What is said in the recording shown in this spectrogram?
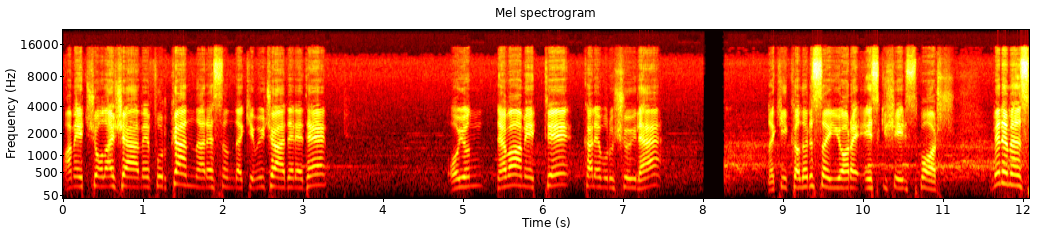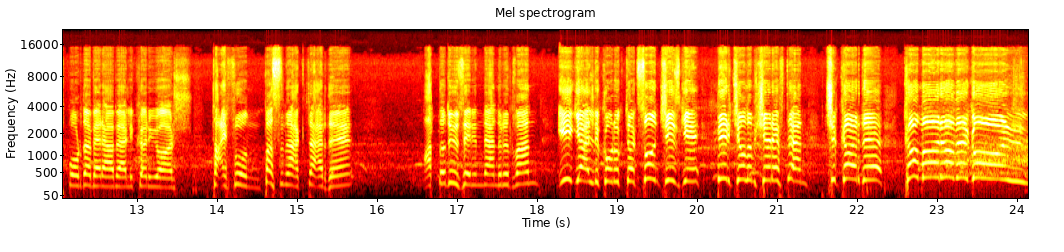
Ahmet Çolaja ve Furkan arasındaki mücadelede oyun devam etti kale vuruşuyla. Dakikaları sayıyor Eskişehir Spor. Menemen Spor'da beraberlik arıyor. Tayfun pasını aktardı. Atladı üzerinden Rıdvan. İyi geldi konukta son çizgi. Bir çalım şereften çıkardı. Kamara ve gol.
